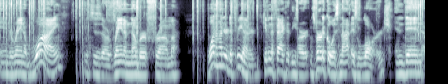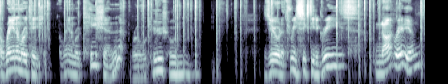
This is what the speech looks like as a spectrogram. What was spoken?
And a random Y, which is a random number from 100 to 300, given the fact that these are vertical is not as large. And then a random rotation. A random rotation, rotation, 0 to 360 degrees, not radians.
